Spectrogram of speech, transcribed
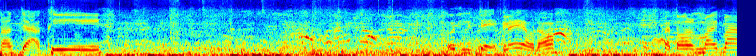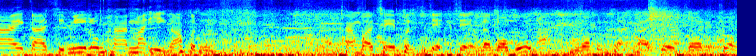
หลังจากที่เพิ่นแจกแล้วเนาะก็ตอนบ่ายๆก็สิมีโรงทานมาอีกเนาะเพิ่นทางบ่าวเชนเพิ่นแจกแจกแล้วบ่บูเนาะหรือว่าเพิ่นขาดแจกตอนช่วง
